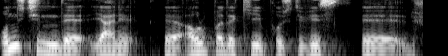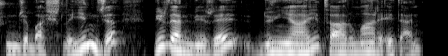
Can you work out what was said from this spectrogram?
Onun için de yani e, Avrupa'daki pozitivist e, düşünce başlayınca birdenbire dünyayı tarumar eden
